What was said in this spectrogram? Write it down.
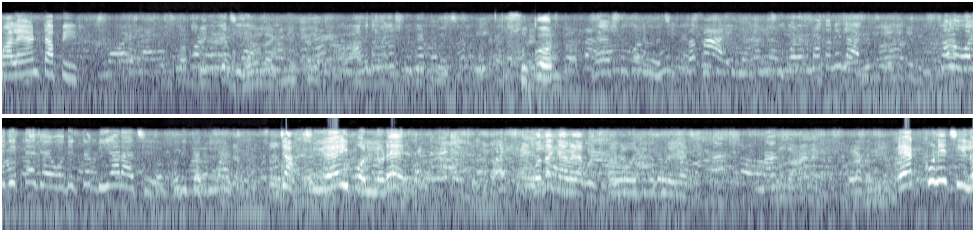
মালায়ান টাপির। শুকর? হ্যাঁ শুকর হয়েছি। শুকরের মতনই লাগবে চলো ওই দিকটা যাই ওই বিয়ার আছে। ওই বিয়ার আছে। যা শুয়েই পড়ল রে। কোথায় ক্যামেরা করছিস? ও ঘুরে গেছে। এক্ষুনি ছিল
